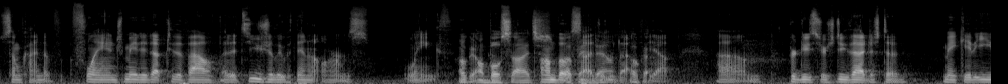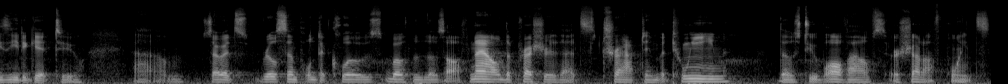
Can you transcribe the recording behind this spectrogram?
some kind of flange made it up to the valve, but it's usually within an arm's length. Okay, on both sides. On both sides of the valve. Okay. Yeah. Um, producers do that just to make it easy to get to. Um, so it's real simple to close both of those off. Now the pressure that's trapped in between those two ball valves or shut-off points,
